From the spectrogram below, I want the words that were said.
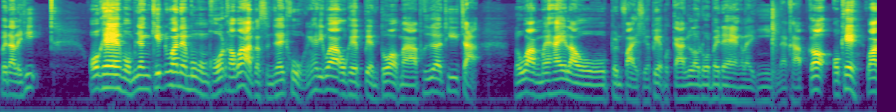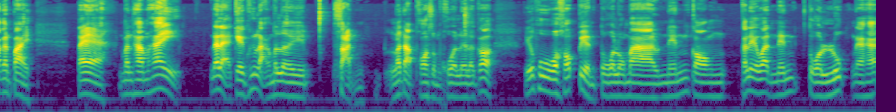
เป็นอะไรที่โอเค ผมยังคิดว่าในมุมของโค้ชเขาก็อาจจะตัดสินใจถูกแค่ที่ว่าโอเค เปลี่ยนตัวออกมาเพื่อที่จะระวังไม่ให้เราเป็นฝ่ายเสียเปรียบกับการเราโดนใบแดงอะไรอย่างนี้นะครับ ก็โอเคว่ากันไป แต่มันทำให้ นั่นแหละเกมครึ่งหลังมันเลยสั่นระดับพอสมควรเลยแล้วก็ลิเวอร์พูลเขาเปลี่ยนตัวลงมาเน้นกองก็เรียกว่าเน้นตัวลุกนะฮะ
